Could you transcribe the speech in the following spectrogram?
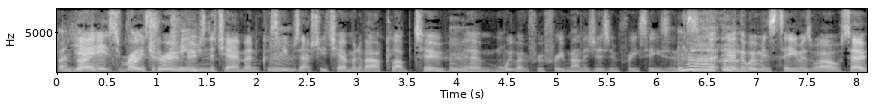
and Yeah, very, it's very Ray sort of Trew who's the chairman because he was actually chairman of our club too. Um, we went through three managers in three seasons uh, in the women's team as well. So,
